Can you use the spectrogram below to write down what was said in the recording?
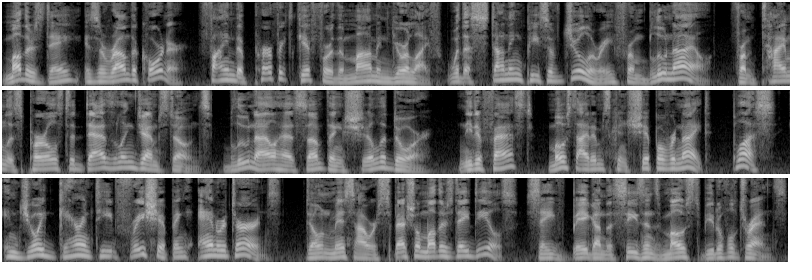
Mother's Day is around the corner. Find the perfect gift for the mom in your life with a stunning piece of jewelry from Blue Nile. From timeless pearls to dazzling gemstones, Blue Nile has something she'll adore. Need it fast? Most items can ship overnight. Plus, enjoy guaranteed free shipping and returns. Don't miss our special Mother's Day deals. Save big on the season's most beautiful trends.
